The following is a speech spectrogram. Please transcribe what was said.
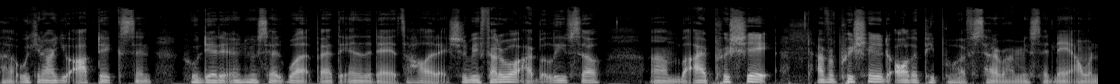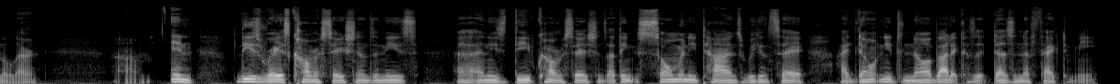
uh, we can argue optics and who did it and who said what. But at the end of the day, it's a holiday. Should it be federal? I believe so. Um, but I appreciate, I've appreciated all the people who have sat around me and said, "Nate, I want to learn." Um, in these race conversations and these uh, and these deep conversations, I think so many times we can say, I don't need to know about it because it doesn't affect me.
